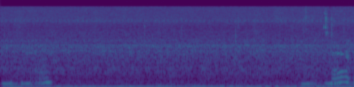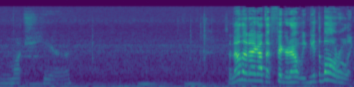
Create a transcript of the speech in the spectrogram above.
Okay. There isn't much here. So now that I got that figured out, we can get the ball rolling.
